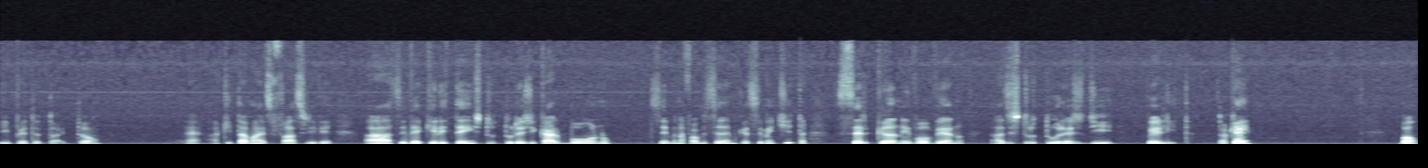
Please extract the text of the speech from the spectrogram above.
hipertetóide. Então, é, aqui está mais fácil de ver. Ah, você vê que ele tem estruturas de carbono, na forma de cerâmica e cementita, cercando, envolvendo as estruturas de perlita. Tá ok? Bom,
